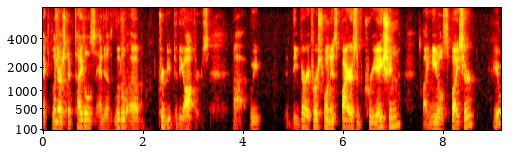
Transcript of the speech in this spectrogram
explanation of titles and a little uh, tribute to the authors. Uh, we, the very first one is Fires of Creation by Neil Spicer, Yep.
